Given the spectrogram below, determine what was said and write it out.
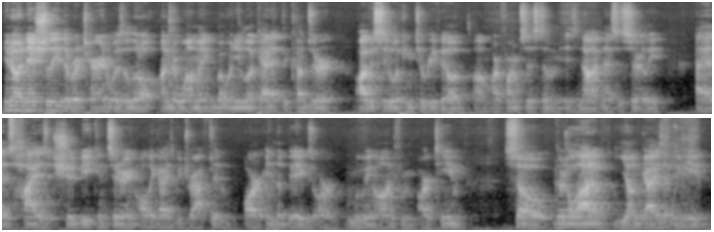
you know, initially the return was a little underwhelming, but when you look at it, the Cubs are obviously looking to rebuild. Um, our farm system is not necessarily as high as it should be, considering all the guys we drafted are in the bigs or moving on from our team. So there's a lot of young guys that we need.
